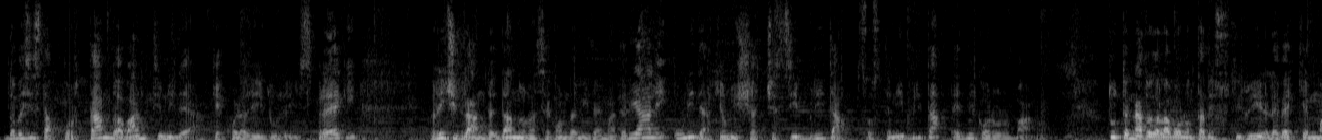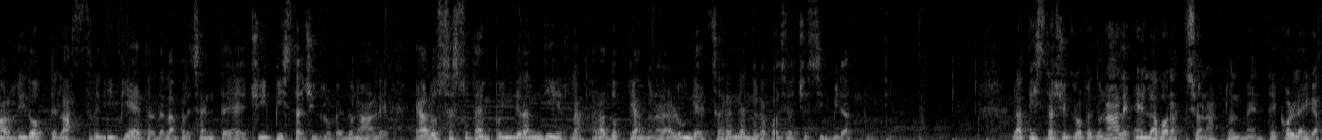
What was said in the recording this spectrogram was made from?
dove si sta portando avanti un'idea, che è quella di ridurre gli sprechi, riciclando e dando una seconda vita ai materiali, un'idea che unisce accessibilità, sostenibilità e decoro urbano. Tutto è nato dalla volontà di sostituire le vecchie mal ridotte lastre di pietra della presente pista ciclopedonale e allo stesso tempo ingrandirla, raddoppiandone la lunghezza rendendola quasi accessibile a tutti. La pista ciclopedonale è in lavorazione attualmente e collega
